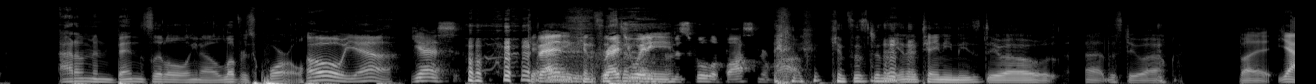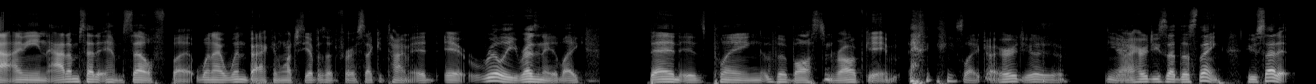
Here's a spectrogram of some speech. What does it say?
Adam and Ben's little, you know, lovers quarrel. Oh yeah, Yes, I Ben mean, graduating from the school of Boston Rob. consistently entertaining these duo uh this duo. But yeah i mean adam said it himself but when i went back and watched the episode for a second time it it really resonated like ben is playing the boston rob game. He's like i heard you you know i heard you said this thing. Who said it.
